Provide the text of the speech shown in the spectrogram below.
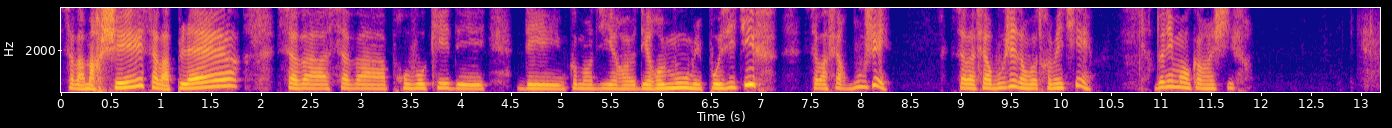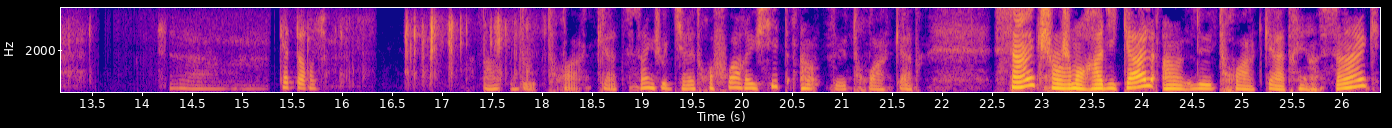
ça va marcher, ça va plaire, ça va, ça va provoquer des, des, comment dire, des remous mais positifs. Ça va faire bouger. Ça va faire bouger dans votre métier. Donnez-moi encore un chiffre. 14. 1, 2, 3, 4, 5. Je vais le tirer trois fois. Réussite. 1, 2, 3, 4, 5, changement radical, 1, 2, 3, 4 et 1, 5.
